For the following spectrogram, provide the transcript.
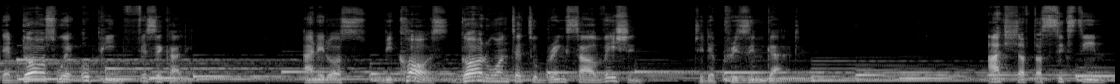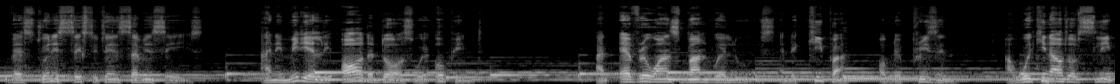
the doors were opened physically, and it was because God wanted to bring salvation to the prison guard. Acts chapter 16, verse 26 to 27 says, and immediately all the doors were opened, and everyone's band were loose, and the keeper of the prison, awaking out of sleep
